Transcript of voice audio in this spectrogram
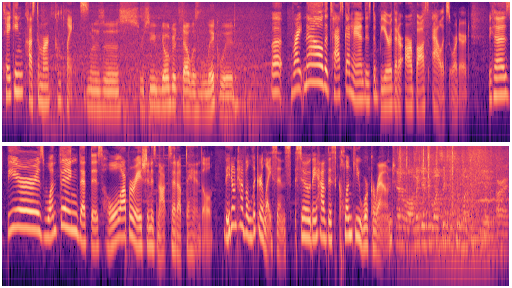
taking customer complaints. What is this? Receive yogurt that was liquid. But right now, the task at hand is the beer that our boss Alex ordered. Because beer is one thing that this whole operation is not set up to handle. They don't have a liquor license, so they have this clunky workaround. General, I'm gonna give you 162, 168. All right.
